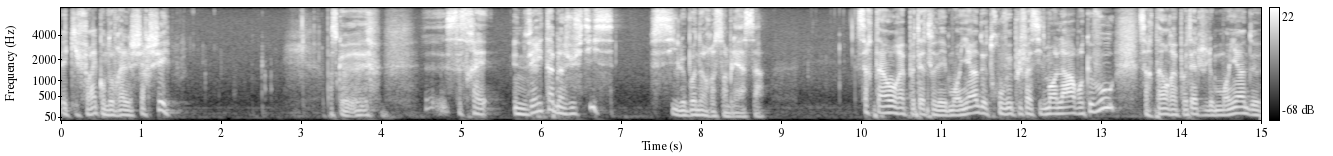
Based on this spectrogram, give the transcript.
et qui ferait qu'on devrait le chercher. Parce que euh, ce serait une véritable injustice si le bonheur ressemblait à ça. Certains auraient peut-être les moyens de trouver plus facilement l'arbre que vous. Certains auraient peut-être le moyen de,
